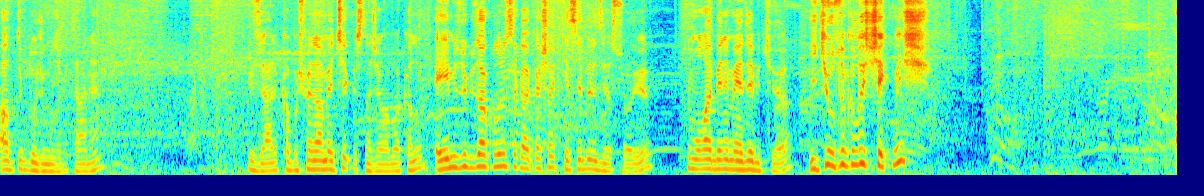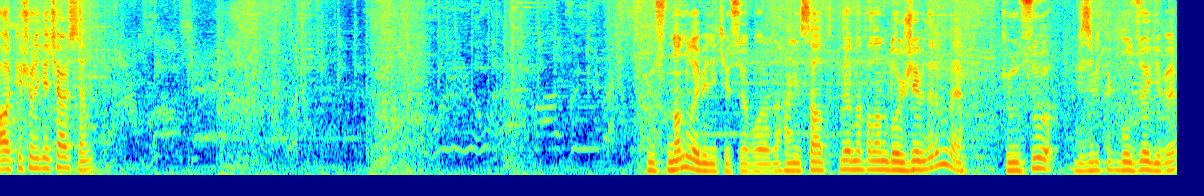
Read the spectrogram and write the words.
Attık dojumuzu bir tane. Güzel. Kapışmaya devam edecek misin acaba bakalım. E'mizi güzel kullanırsak arkadaşlar kesebiliriz Yasuo'yu. Tüm olay benim E'de bitiyor. İki uzun kılıç çekmiş. Arka şöyle geçersem. Q'sundan dolayı beni kesiyor bu arada. Hani sağ tıklarına falan dojlayabilirim de. Q'su bizi bir tık bozuyor gibi.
